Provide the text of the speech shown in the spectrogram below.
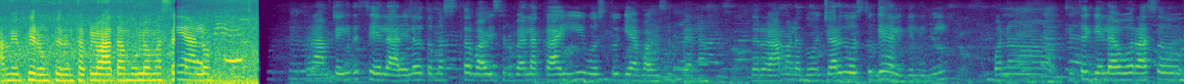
आम्ही फिरून फिरून थकलो. आता मुलं मस्त आलो. तर आमच्या इथं सेल आलेलं होतं. मस्त बावीस रुपयाला काही वस्तू घ्या बावीस रुपयाला. तर आम्हाला दोन चार वस्तू घ्यायला गेली मी. पण तिथं गेल्यावर असं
